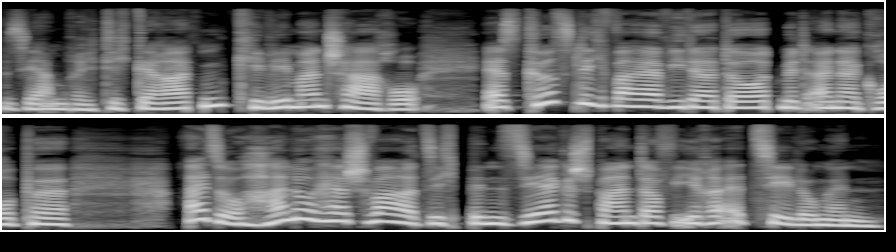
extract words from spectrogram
Sie haben richtig geraten, Kilimanjaro. Erst kürzlich war er wieder dort mit einer Gruppe. Also, hallo Herr Schwarz, ich bin sehr gespannt auf Ihre Erzählungen.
